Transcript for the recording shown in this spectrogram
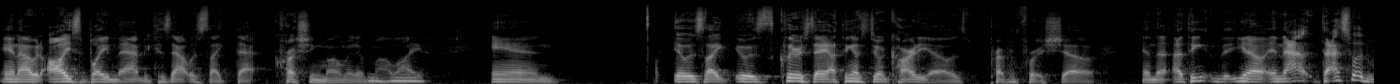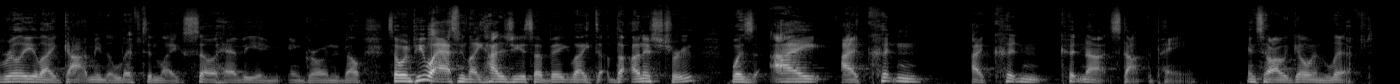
and I would always blame that because that was like that crushing moment of my mm-hmm. life, and it was like it was clear as day. I think I was doing cardio. I was prepping for a show, and the, I think the, you know, and that that's what really like got me to lifting like so heavy and, and growing and develop. So when people ask me like, how did you get so big? Like the, the honest truth was I I couldn't I couldn't could not stop the pain, and so I would go and lift.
